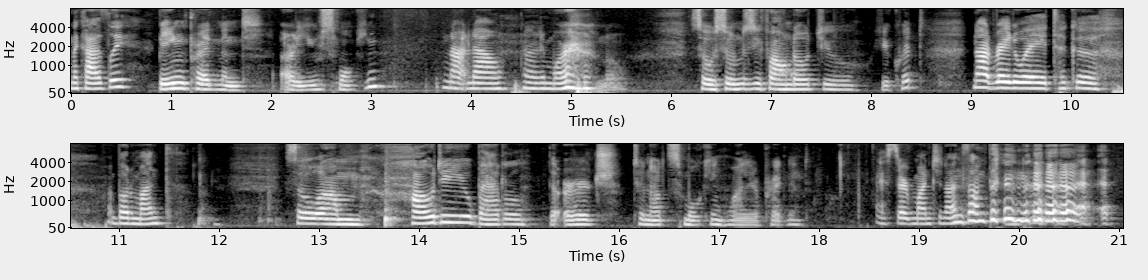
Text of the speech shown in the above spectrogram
Nak'azdli. being pregnant. Are you smoking? Not now, not anymore. No. So as soon as you found out, you you quit. Not right away. It took a, about a month. So um, how do you battle the urge to not smoking while you're pregnant? I start munching on something.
